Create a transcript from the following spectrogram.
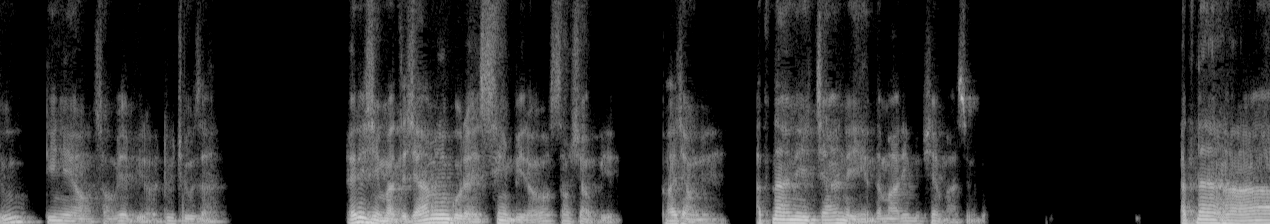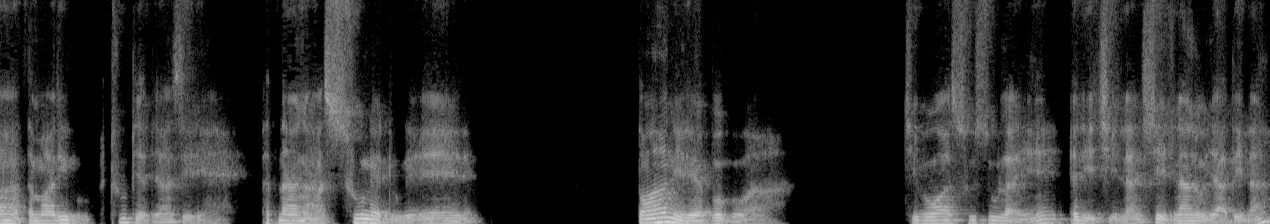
သူတည်ငြိမ်အောင်ဆောင်ရွက်ပြီးတော့အတူကြိုးစားအဲ့ဒီအချိန်မှာတရားမင်းကိုယ်တိုင်ဆင်းပြီးတော့စောင့်ရှောက်ပြီးဘာကြောင့်လဲအတန်နေကြားနေရင်တမာတိမဖြစ်မှာဆိုလို့အတန်ဟာတမာတိကိုအထူးပြပြစေတယ်အတန်ကဆူးနဲ့တူတယ်တဲ့တွားနေတဲ့ပုဂ္ဂိုလ်ဟာခြေဘဝဆူးဆူးလိုက်ရင်အဲ့ဒီခြေလမ်းရှေ့လှမ်းလို့ရသေးလား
